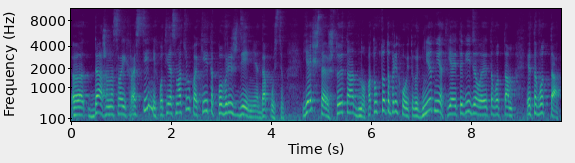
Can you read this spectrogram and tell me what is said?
э, даже на своих растениях, вот я смотрю какие-то повреждения, допустим, я считаю, что это одно. Потом кто-то приходит и говорит, нет, нет, я это видела, это вот там, это вот так.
